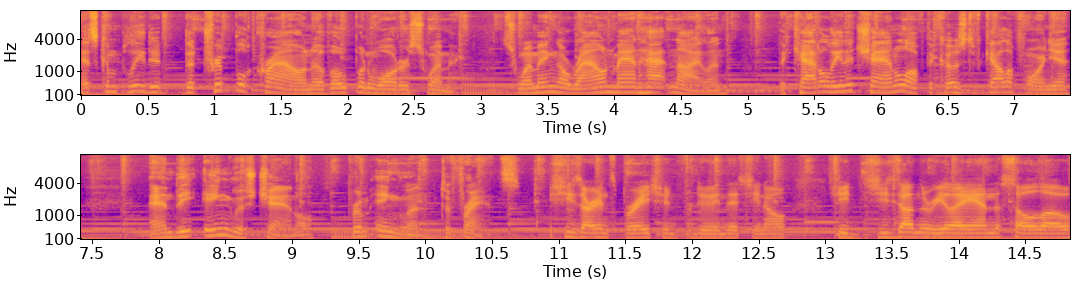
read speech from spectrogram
has completed the triple crown of open water swimming. Swimming around Manhattan Island, the Catalina Channel off the coast of California, and the English Channel from England to France. She's our inspiration for doing this, you know. She, she's done the relay and the solo.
